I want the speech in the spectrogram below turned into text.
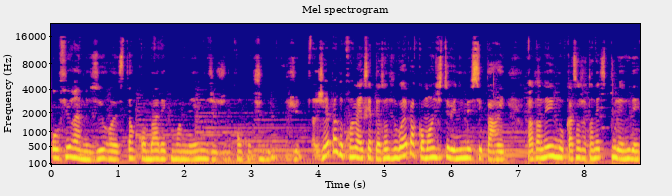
au fur et à mesure, euh, c'était un combat avec moi-même. Je je, pas de problème avec cette personne. Je ne voyais pas comment juste venir me séparer. J'entendais une occasion, j'entendais tous les jours des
